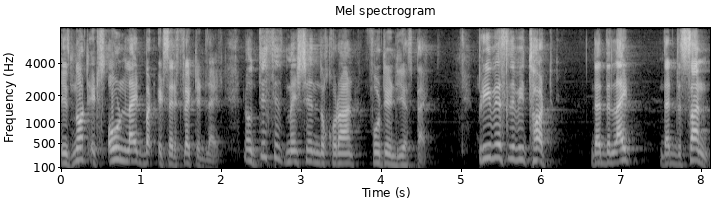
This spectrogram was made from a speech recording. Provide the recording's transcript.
is not its own light, but it's a reflected light. Now, this is mentioned in the Quran 14 years back. Previously, we thought that the light, that the sun,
